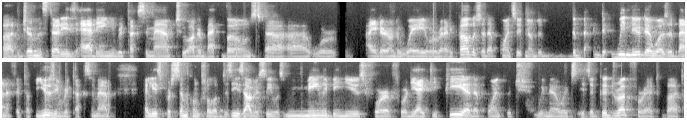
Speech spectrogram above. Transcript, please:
Uh, the German studies adding rituximab to other backbones uh, uh, were either on the way or already published at that point. So you know, the, the, the, we knew there was a benefit of using rituximab, at least for some control of disease. Obviously, was mainly being used for for the ITP at that point, which we know it's it's a good drug for it, but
